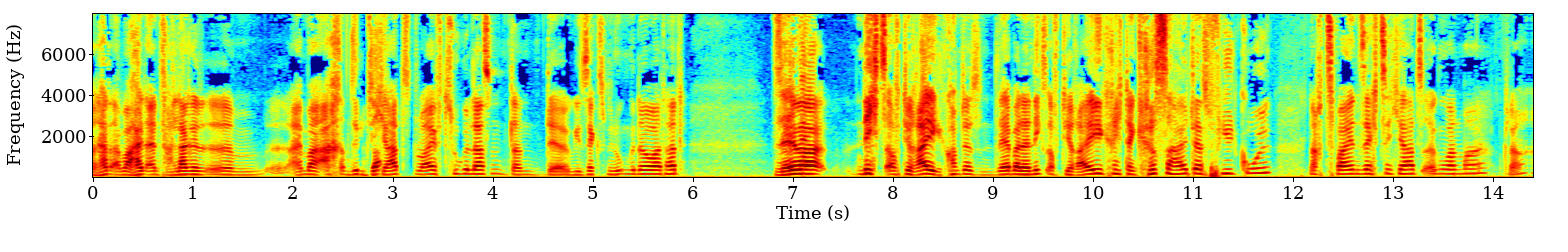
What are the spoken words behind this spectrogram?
Man hat aber halt einfach lange ähm, einmal 78 ja. Yards Drive zugelassen, dann der irgendwie sechs Minuten gedauert hat. Selber nichts auf die Reihe, kommt jetzt selber da nichts auf die Reihe gekriegt, dann kriegst du halt das Field Goal nach 62 Yards irgendwann mal, klar.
